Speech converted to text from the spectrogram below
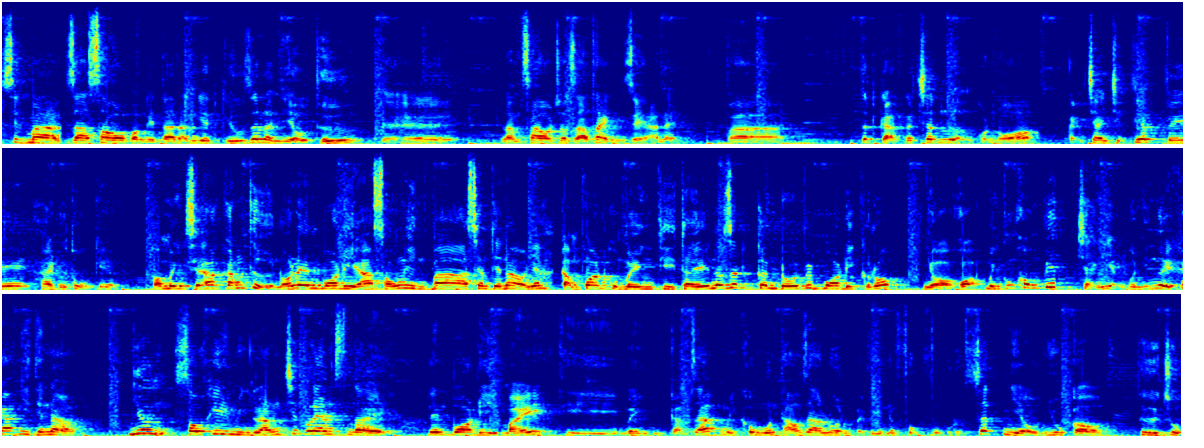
Sigma ra sau và người ta đã nghiên cứu rất là nhiều thứ để làm sao cho giá thành rẻ này và tất cả các chất lượng của nó cạnh tranh trực tiếp với hai đối thủ kia. Và mình sẽ gắn thử nó lên body A6003 xem thế nào nhé. Cảm quan của mình thì thấy nó rất cân đối với body crop nhỏ gọn. Mình cũng không biết trải nghiệm của những người khác như thế nào nhưng sau khi mình gắn chiếc lens này lên body máy thì mình cảm giác mình không muốn tháo ra luôn, bởi vì nó phục vụ được rất nhiều nhu cầu, từ chụp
